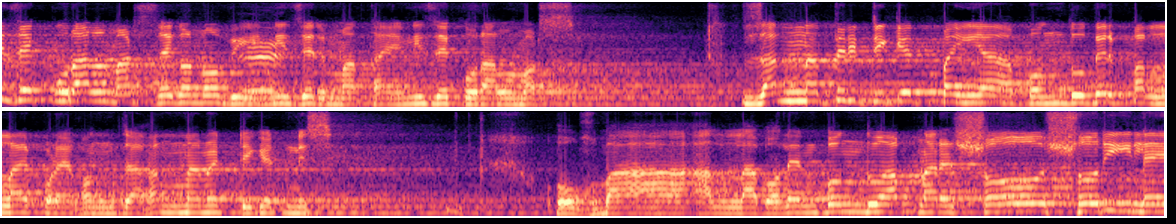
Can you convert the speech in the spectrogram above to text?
নিজে কোরাল মারছে গো নবী নিজের মাথায় নিজে কোরাল মারছে। জান্নাতের টিকিট পাইয়া বন্ধুদের পাল্লায় পড়ে এখন জাহান্নামের টিকিট নিছে। ওখবা আল্লাহ বলেন বন্ধু আপনার শরীরে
